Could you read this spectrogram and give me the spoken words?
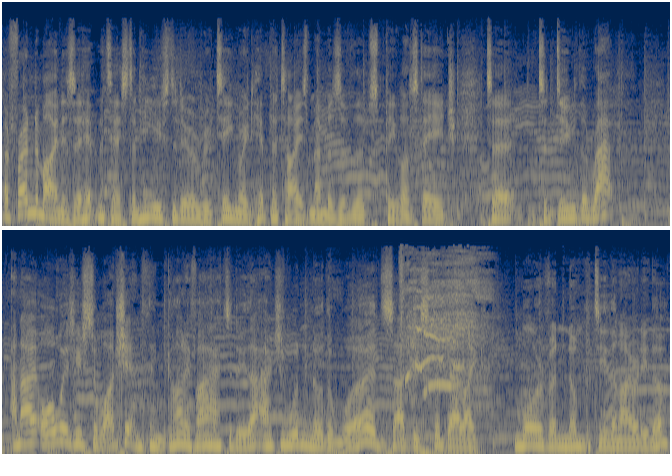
A friend of mine is a hypnotist, and he used to do a routine where he'd hypnotize members of the people on stage to to do the rap. And I always used to watch it and think, God, if I had to do that, I just wouldn't know the words. I'd be stood there like more of a numpty than I already look.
